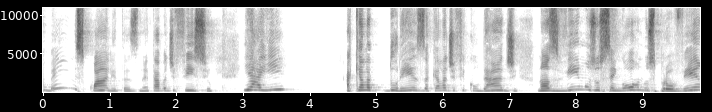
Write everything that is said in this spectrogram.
bem esquálitas, né? Estava difícil. E aí, aquela dureza, aquela dificuldade, nós vimos o Senhor nos prover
